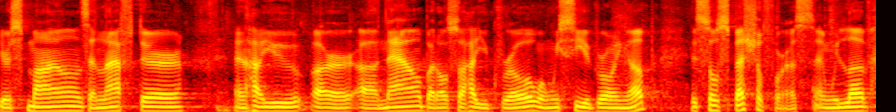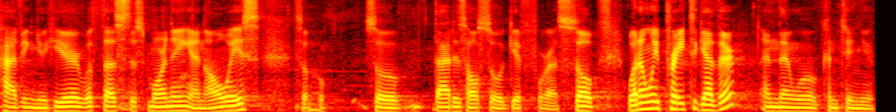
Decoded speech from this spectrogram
your smiles and laughter, and how you are uh, now, but also how you grow when we see you growing up is so special for us. And we love having you here with us this morning and always. So, so that is also a gift for us. So, why don't we pray together and then we'll continue.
